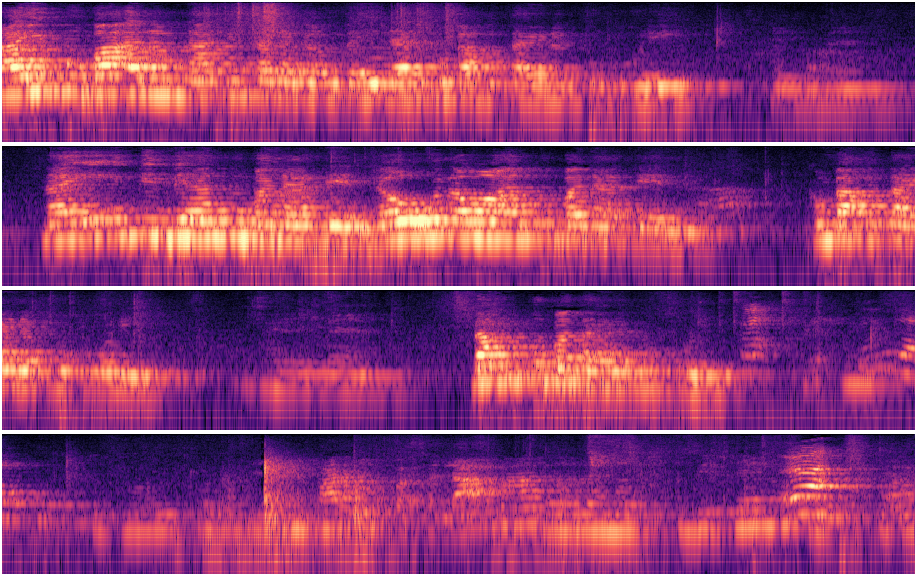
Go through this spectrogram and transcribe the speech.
Tayo po ba alam natin talagang dahilan kung bakit tayo nagpupuri? Naiintindihan po ba natin? Nauunawaan po ba natin kung bakit tayo nagpupuri? Amen. Bakit po ba tayo nagpupuri? Para magpasalamat, Para mag-bitin. para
